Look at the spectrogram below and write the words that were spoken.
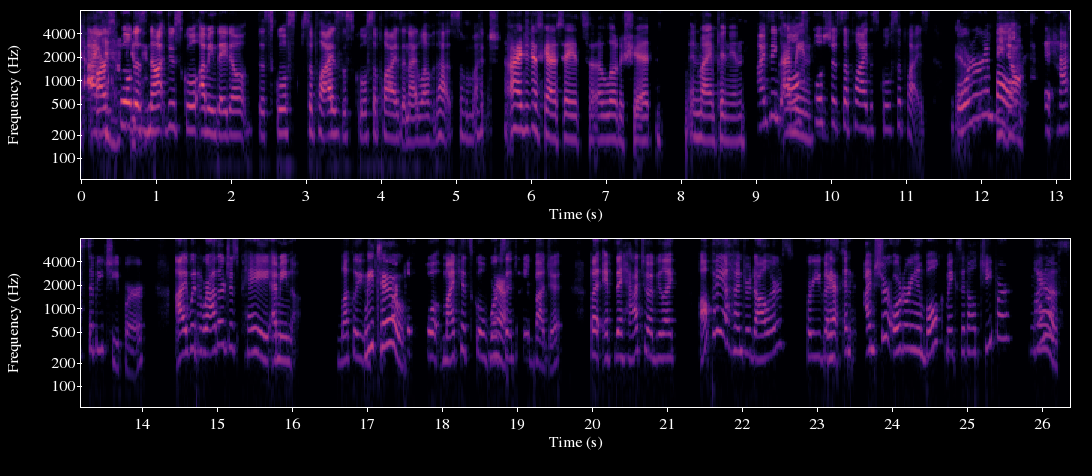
Yeah, Our school does with not do school. I mean, they don't. The school supplies the school supplies, and I love that so much. I just gotta say it's a load of shit, in my opinion. I think I all mean- schools should supply the school supplies. Yeah. Order in bulk. It has to be cheaper. I would rather just pay. I mean, luckily, Me too. kid's school, my kid's school works Yeah. into their budget. But if they had to, I'd be like, I'll pay a hundred dollars for you guys, Yes. and I'm sure ordering in bulk makes it all cheaper. Why not? Yes.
